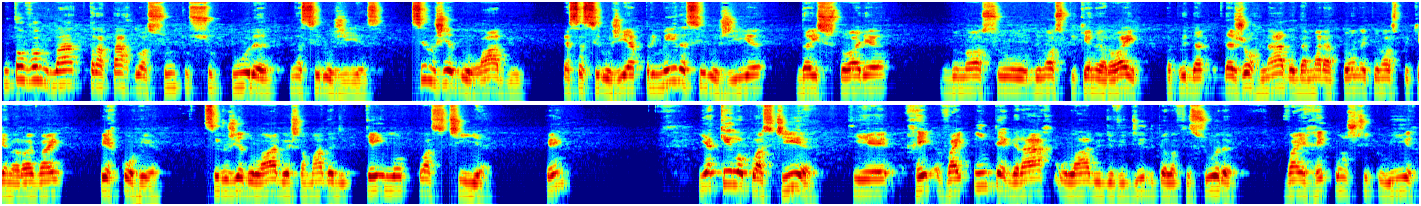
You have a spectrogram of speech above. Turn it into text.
Então vamos lá tratar do assunto sutura nas cirurgias. Cirurgia do lábio, essa cirurgia é a primeira cirurgia da história do nosso, do nosso pequeno herói, da, da jornada, da maratona que o nosso pequeno herói vai percorrer cirurgia do lábio é chamada de queiloplastia. Okay? E a queiloplastia, que é, vai integrar o lábio dividido pela fissura, vai reconstituir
